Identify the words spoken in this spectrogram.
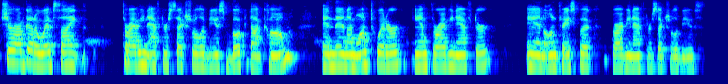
Sure, I've got a website, thrivingaftersexualabusebook.com. And then I'm on Twitter, am thriving after, and on Facebook, thriving after sexual abuse.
